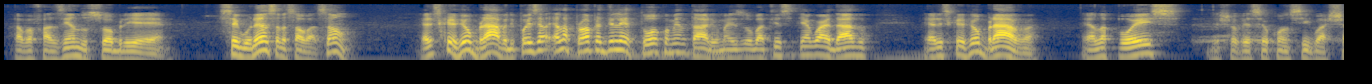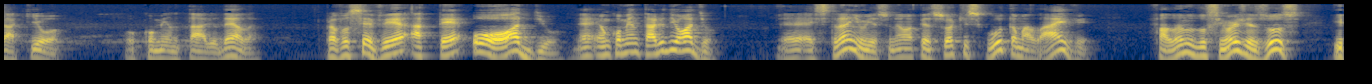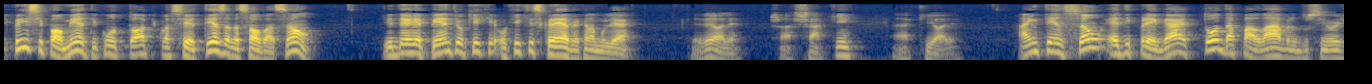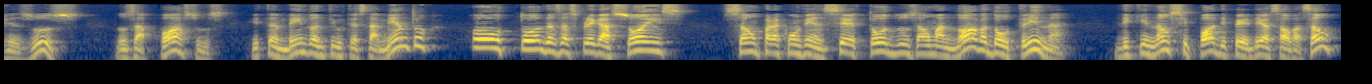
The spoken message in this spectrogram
estava fazendo sobre segurança da salvação. Ela escreveu brava, depois ela própria deletou o comentário, mas o Batista tinha guardado. Ela escreveu brava. Ela pôs, deixa eu ver se eu consigo achar aqui o, o comentário dela, para você ver até o ódio. Né? É um comentário de ódio. É, é estranho isso, né? Uma pessoa que escuta uma live falando do Senhor Jesus e principalmente com o tópico a certeza da salvação, e de repente o que, que o que, que escreve aquela mulher? Quer ver? Olha, deixa eu achar aqui. Aqui, olha. A intenção é de pregar toda a palavra do Senhor Jesus, dos apóstolos e também do Antigo Testamento, ou todas as pregações são para convencer todos a uma nova doutrina de que não se pode perder a salvação?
